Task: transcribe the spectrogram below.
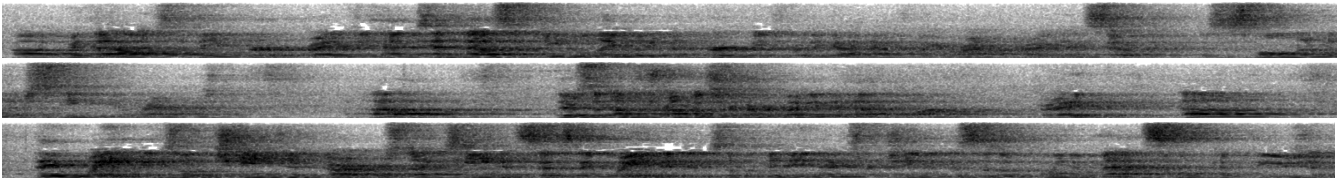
uh, without being hurt, right? If you had 10,000 people, they would have been hurt before they got halfway around, right? And so there's a small number, they're sneaking around. Uh, there's enough trumpets for everybody to have one, right? Um, they wait until the change of guard. Verse 19, it says they waited until the Midianites were changed. This is a point of maximum confusion.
